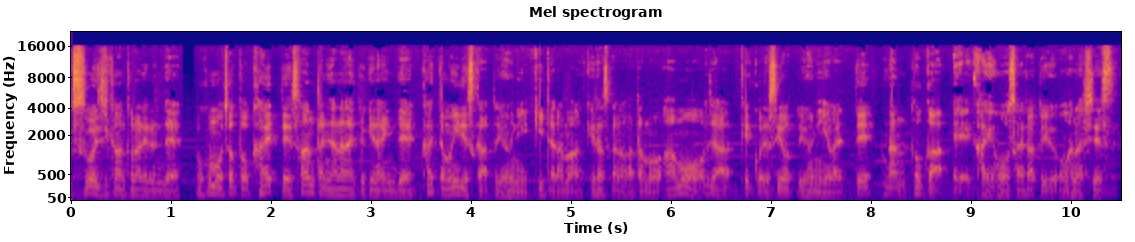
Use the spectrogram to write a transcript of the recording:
すごい時間取られるんで、僕もちょっと帰ってサンタにならないといけないんで、帰ってもいいですかというふうに聞いたら、まあ、警察官の方も、あ、もう、じゃあ結構ですよというふうに言われて、なんとか、えー、解放されたというお話です。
